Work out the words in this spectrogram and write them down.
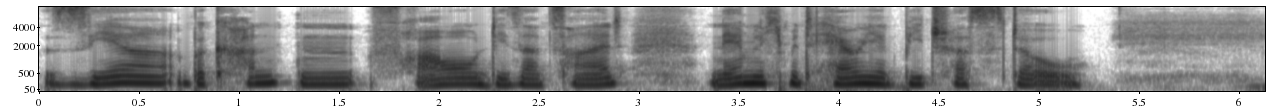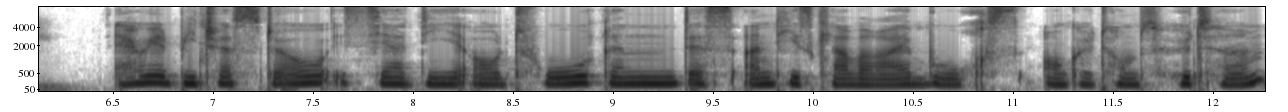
sehr bekannten Frau dieser Zeit, nämlich mit Harriet Beecher Stowe. Harriet Beecher Stowe ist ja die Autorin des Antisklavereibuchs Onkel Toms Hütte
